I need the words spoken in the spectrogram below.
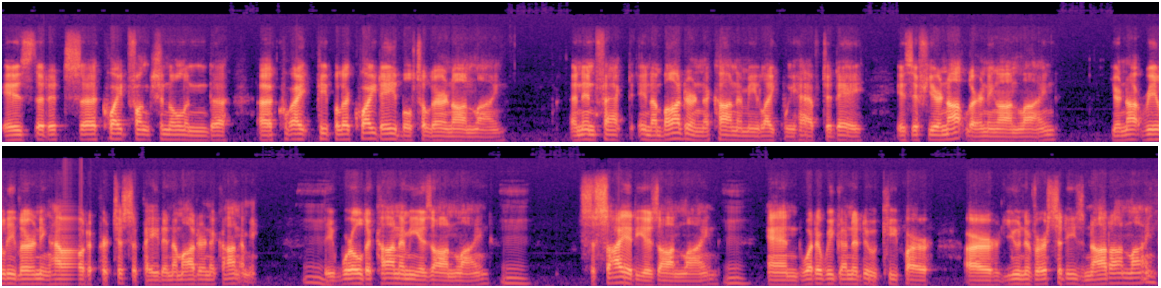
is that it's quite functional and quite people are quite able to learn online. And in fact, in a modern economy like we have today, is if you're not learning online, you're not really learning how to participate in a modern economy. Mm. The world economy is online, mm. society is online, mm. and what are we going to do? Keep our our universities not online?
